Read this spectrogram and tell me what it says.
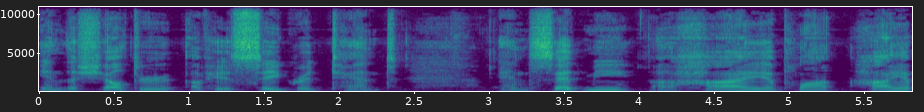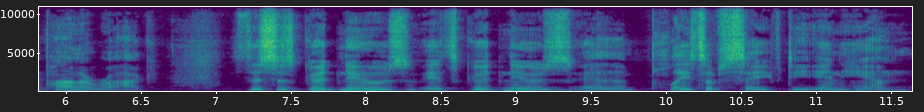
in the shelter of his sacred tent and set me a high, upon, high upon a rock. This is good news. It's good news as a place of safety in him.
